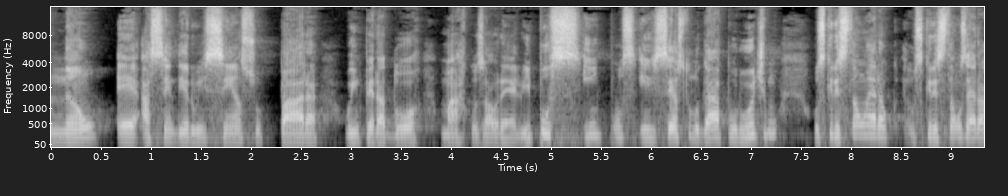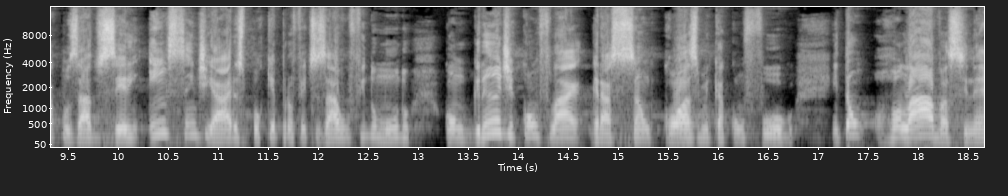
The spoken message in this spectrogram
não é, acender o incenso para o imperador Marcos Aurélio. E por, em, por, em, sexto lugar, por último, os cristãos, eram, os cristãos eram acusados de serem incendiários porque profetizavam o fim do mundo com grande conflagração cósmica com fogo. Então, rolava-se, né,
